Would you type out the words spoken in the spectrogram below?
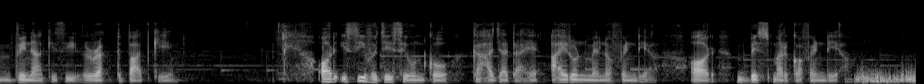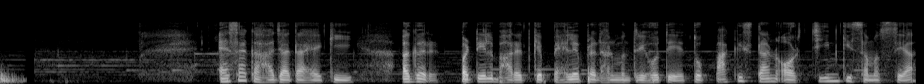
बिना किसी रक्तपात के। और इसी वजह से उनको कहा जाता है आयरन मैन ऑफ़ इंडिया और बिस्मर्क ऑफ़ इंडिया ऐसा कहा जाता है कि अगर पटेल भारत के पहले प्रधानमंत्री होते तो पाकिस्तान और चीन की समस्या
